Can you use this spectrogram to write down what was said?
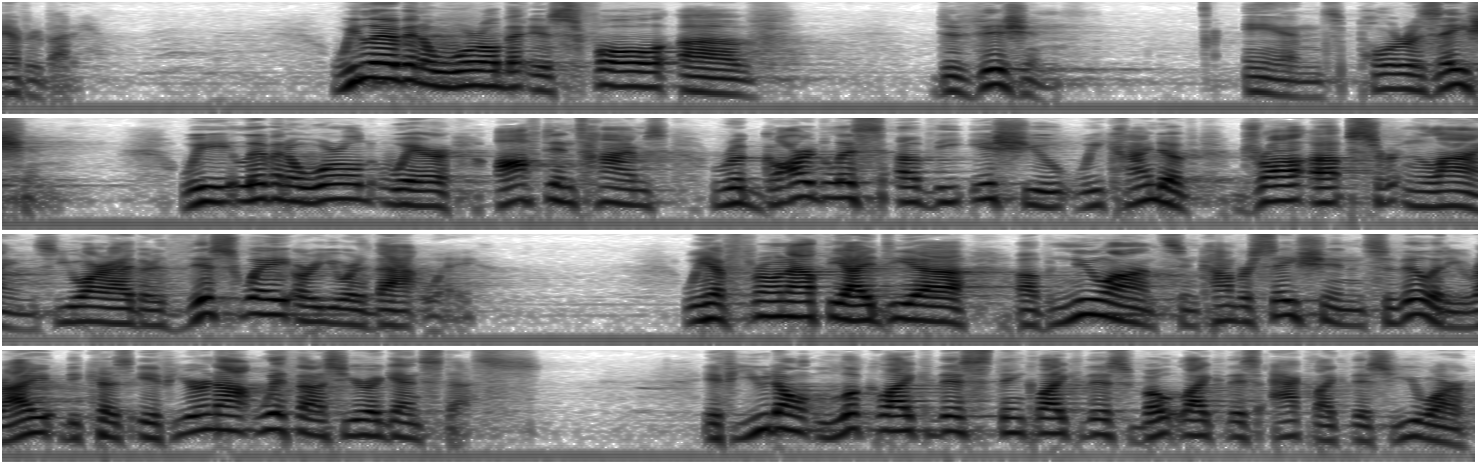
everybody. We live in a world that is full of division and polarization. We live in a world where oftentimes, regardless of the issue, we kind of draw up certain lines. You are either this way or you are that way. We have thrown out the idea of nuance and conversation and civility, right? Because if you're not with us, you're against us. If you don't look like this, think like this, vote like this, act like this, you are.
